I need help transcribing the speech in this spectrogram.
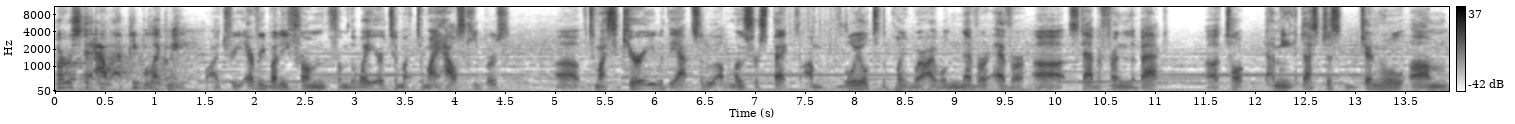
burst it out at people like me. I treat everybody from from the waiter to my to my housekeepers uh, to my security with the absolute utmost respect. I'm loyal to the point where I will never ever uh, stab a friend in the back. Uh, talk. I mean, that's just general um,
